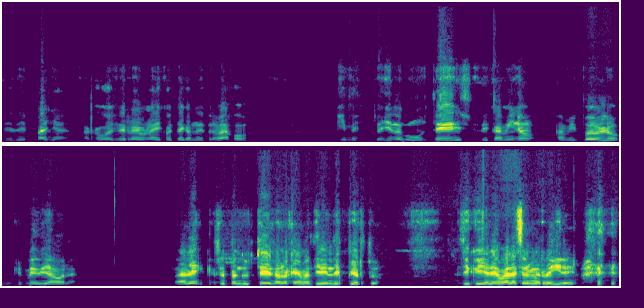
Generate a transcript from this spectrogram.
desde España. Acabo de cerrar una discoteca donde trabajo y me estoy yendo con ustedes de camino a mi pueblo, que es media hora. ¿Vale? Que sepan que ustedes son los que me mantienen despierto. Así que ya les vale hacerme reír, ¿eh?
